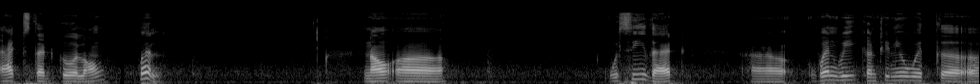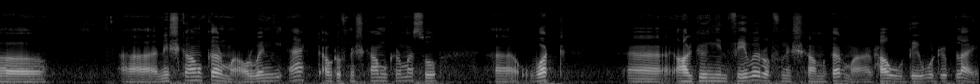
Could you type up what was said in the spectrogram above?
acts that go along well. Now, uh, we see that uh, when we continue with uh, uh, uh Nishkam karma or when we act out of Nishkam karma. So, uh, what arguing in favor of Nishkam karma how they would reply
